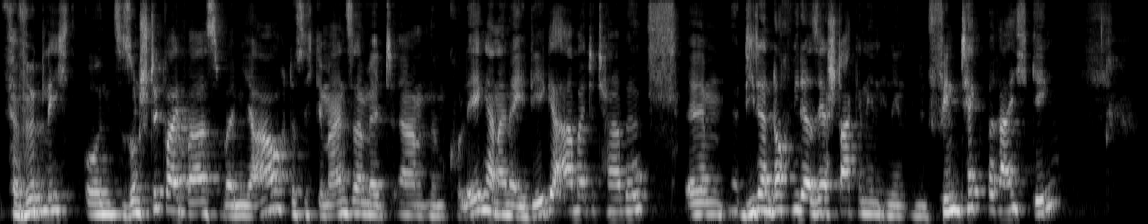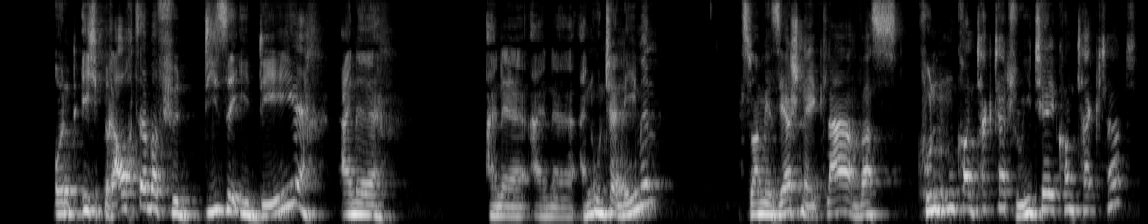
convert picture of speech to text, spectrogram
verwirklicht. Und so ein Stück weit war es bei mir auch, dass ich gemeinsam mit ähm, einem Kollegen an einer Idee gearbeitet habe, ähm, die dann doch wieder sehr stark in den, in den, in den Fintech-Bereich ging. Und ich brauchte aber für diese Idee eine, eine, eine, ein Unternehmen. Es war mir sehr schnell klar, was Kundenkontakt hat, Retail-Kontakt hat,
